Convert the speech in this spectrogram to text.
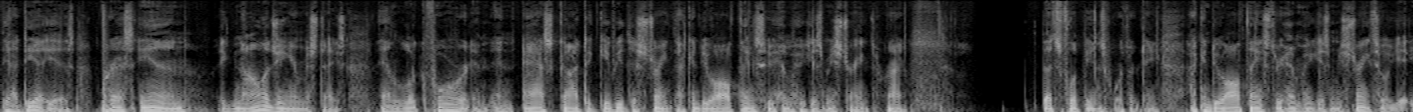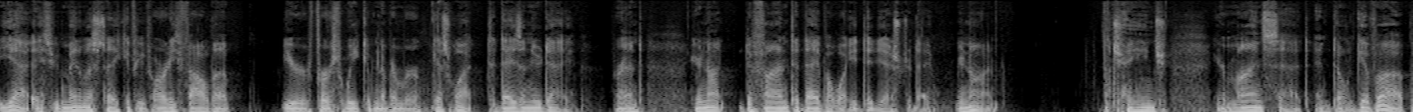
The idea is press in, acknowledging your mistakes, and look forward and, and ask God to give you the strength. I can do all things through Him who gives me strength, right? That's Philippians 4.13. I can do all things through him who gives me strength. So yeah, if you've made a mistake, if you've already fouled up your first week of November, guess what? Today's a new day, friend. You're not defined today by what you did yesterday. You're not. Change your mindset and don't give up.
